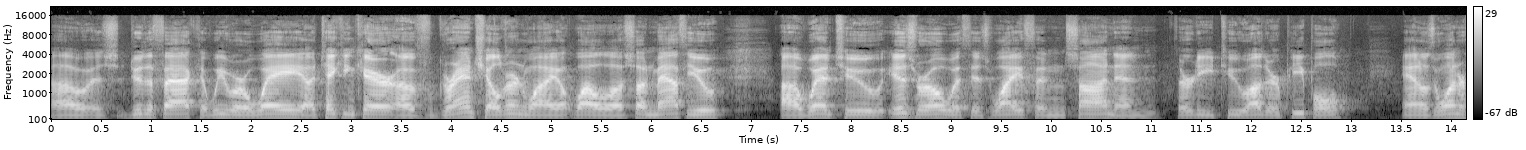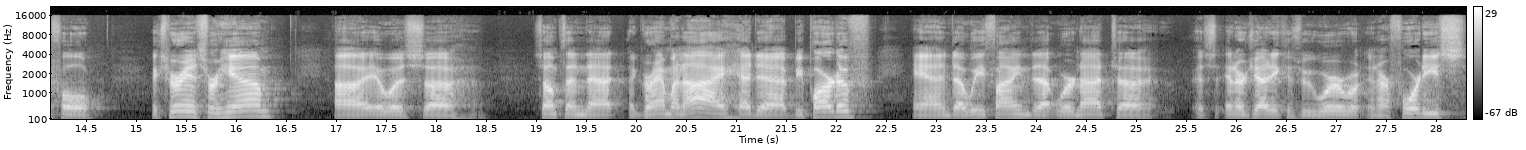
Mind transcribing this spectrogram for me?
uh, was due to the fact that we were away uh, taking care of grandchildren while, while uh, son Matthew uh, went to Israel with his wife and son and 32 other people. And it was a wonderful experience for him. Uh, it was something that Grandma and I had to be part of, and uh, we find that we're not uh, as energetic as we were in our 40s,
